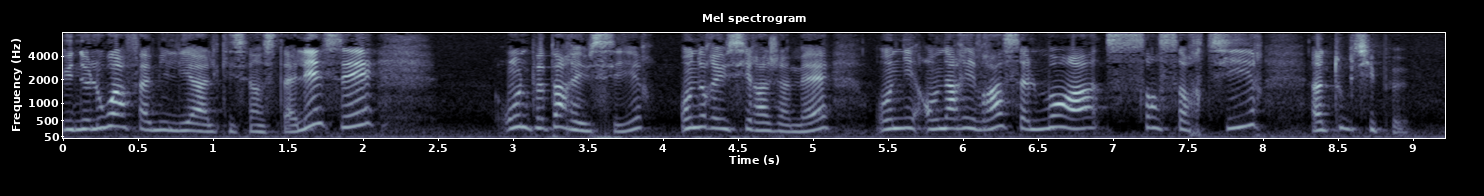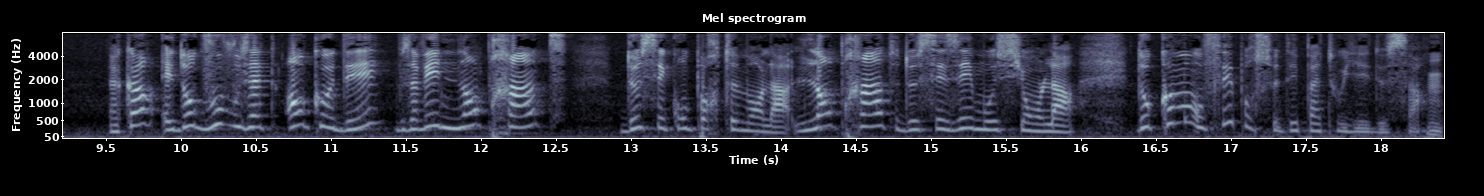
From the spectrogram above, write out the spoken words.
une loi familiale qui s'est installée, c'est on ne peut pas réussir, on ne réussira jamais, on, on arrivera seulement à s'en sortir un tout petit peu. D'accord? Et donc, vous, vous êtes encodé, vous avez une empreinte de ces comportements-là, l'empreinte de ces émotions-là. Donc comment on fait pour se dépatouiller de ça? Hmm.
